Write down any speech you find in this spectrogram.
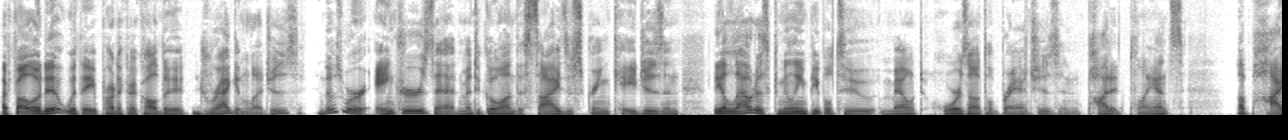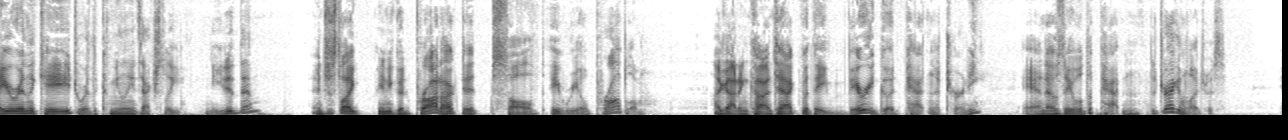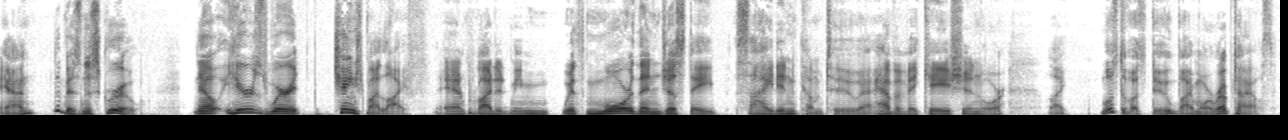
I followed it with a product I called the Dragon Ledges. And those were anchors that meant to go on the sides of screen cages, and they allowed us chameleon people to mount horizontal branches and potted plants up higher in the cage where the chameleons actually needed them. And just like any good product, it solved a real problem. I got in contact with a very good patent attorney and I was able to patent the Dragon Ledges. And the business grew. Now, here's where it changed my life and provided me with more than just a side income to uh, have a vacation or, like most of us do, buy more reptiles.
